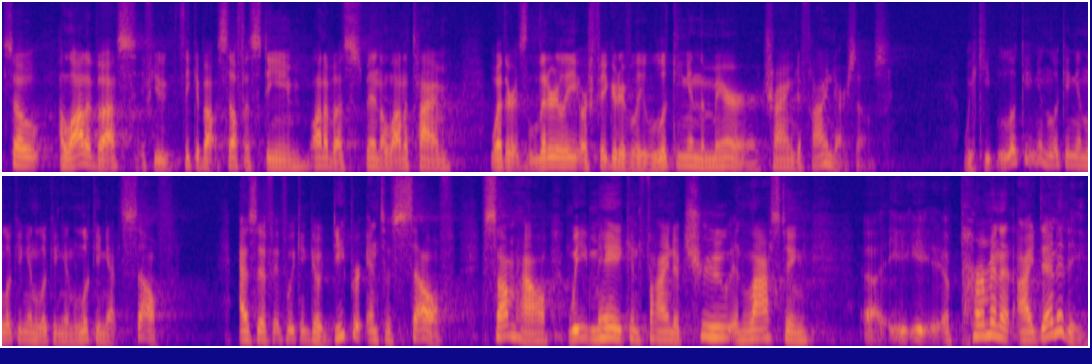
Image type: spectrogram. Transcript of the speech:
So, a lot of us, if you think about self esteem, a lot of us spend a lot of time, whether it's literally or figuratively, looking in the mirror trying to find ourselves. We keep looking and looking and looking and looking and looking at self, as if if we can go deeper into self, somehow we may can find a true and lasting uh, a permanent identity,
